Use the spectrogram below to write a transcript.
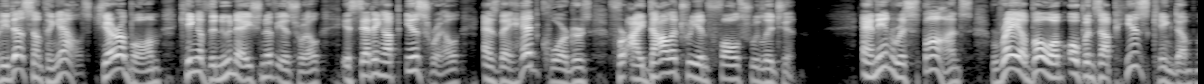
But he does something else. Jeroboam, king of the new nation of Israel, is setting up Israel as the headquarters for idolatry and false religion. And in response, Rehoboam opens up his kingdom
